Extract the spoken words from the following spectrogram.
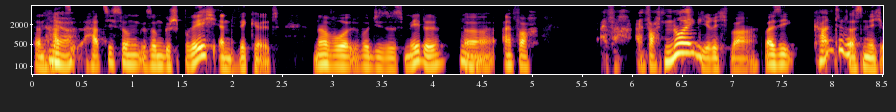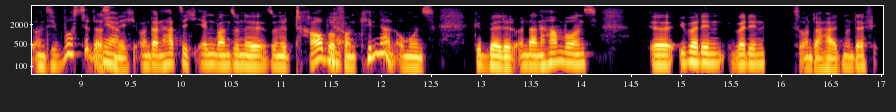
dann hat, ja. hat sich so ein, so ein Gespräch entwickelt, ne, wo, wo dieses Mädel mhm. äh, einfach einfach, einfach neugierig war, weil sie kannte das nicht und sie wusste das ja. nicht. Und dann hat sich irgendwann so eine, so eine Traube ja. von Kindern um uns gebildet. Und dann haben wir uns äh, über den, über den Felix unterhalten und der Felix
